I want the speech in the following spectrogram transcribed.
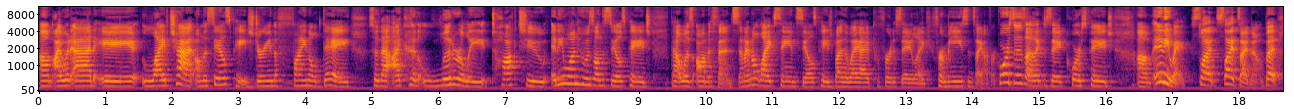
um, I would add a live chat on the sales page during the final day so that I could literally talk to anyone who was on the sales page that was on the fence. And I don't like saying sales page, by the way. I prefer to say, like, for me, since I offer courses, I like to say course page. Um, anyway, slide, slide side note. But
